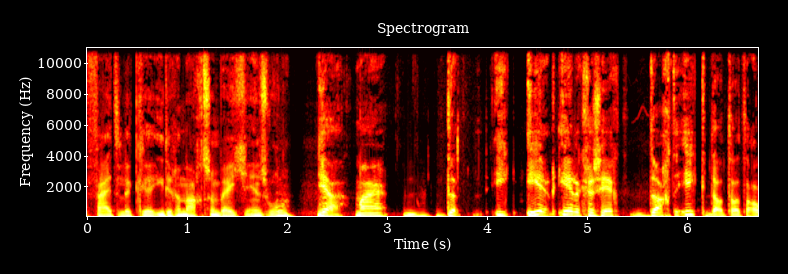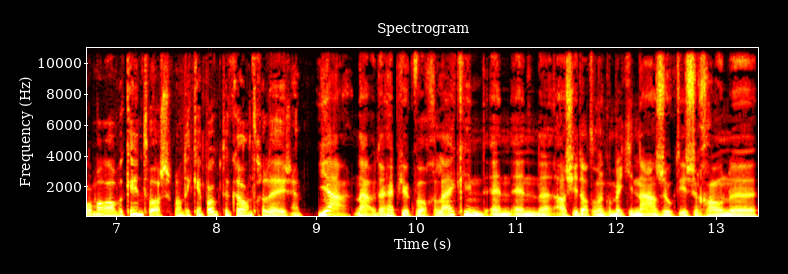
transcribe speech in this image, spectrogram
feitelijk iedere nacht zo'n beetje in Zwolle. Ja, maar dat, ik, eer- eerlijk gezegd dacht ik dat dat allemaal al bekend was. Want ik heb ook de krant gelezen. Ja, nou, daar heb je ook wel gelijk in. En, en eh, als je dat dan ook een beetje nazoekt... is er gewoon eh, eh,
